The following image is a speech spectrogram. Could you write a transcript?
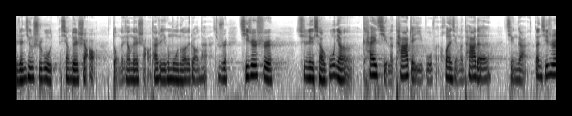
人情世故相对少，懂得相对少，他是一个木讷的状态。就是其实是是那个小姑娘开启了他这一部分，唤醒了他的。情感，但其实，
